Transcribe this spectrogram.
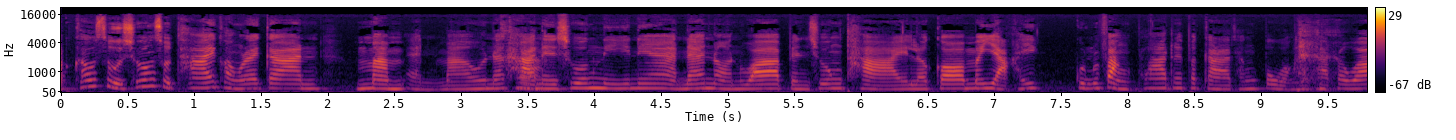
ลับเข้าสู่ช่วงสุดท้ายของรายการมัมแอนเมาส์นะคะค่ะในช่วงนี้เนี่ยแน่นอนว่าเป็นช่วงท้ายแล้วก็ไม่อยากให้คุณผู้ฟังพลาดด้วยประการทั้งปวงนะคะ เพราะว่า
